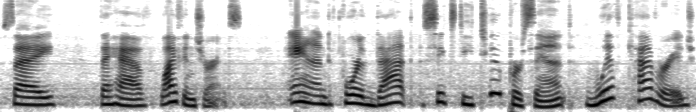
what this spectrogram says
say they have life insurance. And for that 62% with coverage,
